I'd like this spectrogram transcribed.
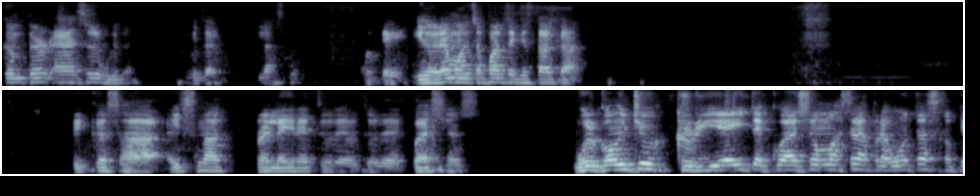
compare answers with, with the last one. Ok, ignoremos esta parte que está acá. Because uh, it's not related to the, to the questions. We're going to create the question, hacer las preguntas, ok,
